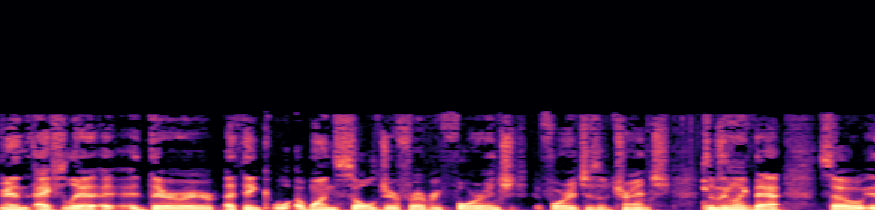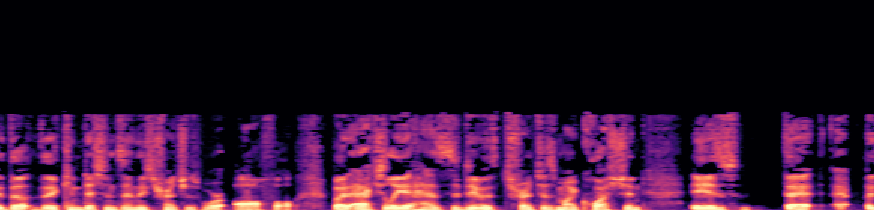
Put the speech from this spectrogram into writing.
And actually, uh, there were, I think, w- one soldier for every four inch, four inches of trench, something Indeed. like that. So the the conditions in these trenches were awful. But actually, it has to do with trenches. My question is that uh,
